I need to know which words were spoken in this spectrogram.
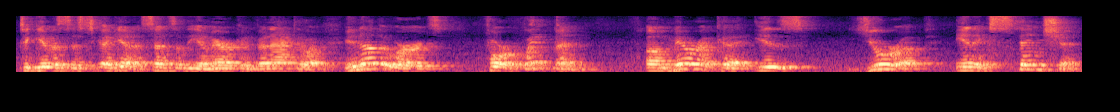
to give us, this, again, a sense of the American vernacular. In other words, for Whitman, America is Europe in extension.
